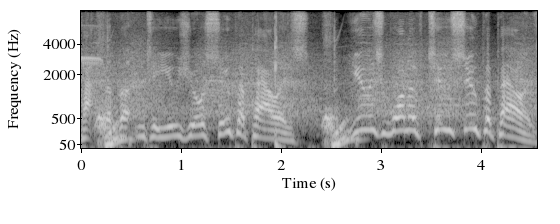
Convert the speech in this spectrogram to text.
Tap the button to use your superpowers. Use one of two superpowers.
